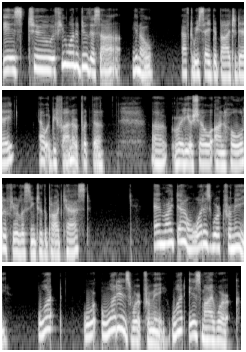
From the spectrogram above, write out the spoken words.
is to, if you want to do this, uh, you know, after we say goodbye today, that would be fun, or put the uh, radio show on hold if you're listening to the podcast and write down what is work for me. What what is work for me? What is my work?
